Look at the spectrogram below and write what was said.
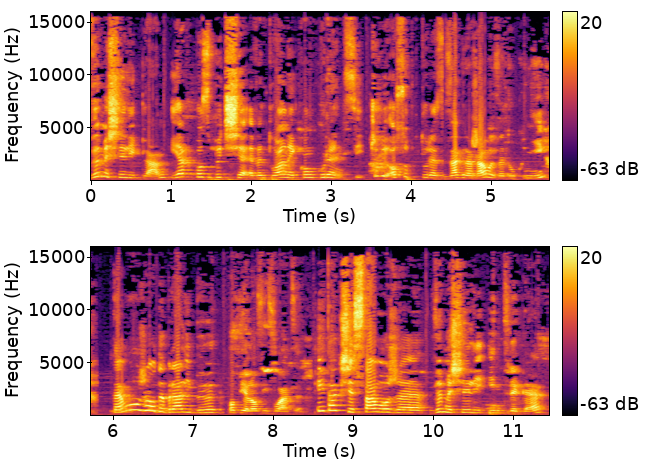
wymyślili plan, jak pozbyć się ewentualnej konkurencji, czyli osób, które zagrażały według nich temu, że odebraliby Popielowi władzę. I tak się stało, że wymyślili intrygę,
